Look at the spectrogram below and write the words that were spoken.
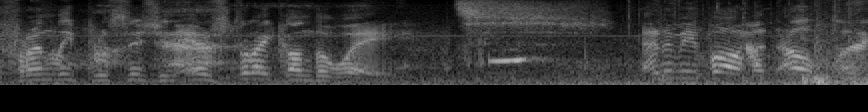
Friendly precision airstrike on the way. Enemy bomb at Alpha.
